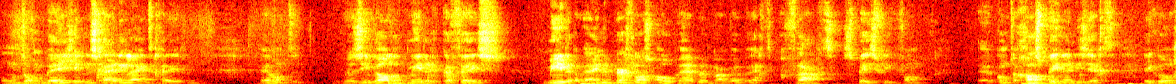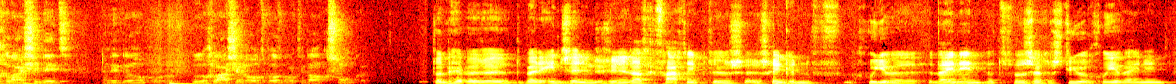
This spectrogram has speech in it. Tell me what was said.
Om het toch een beetje in de scheidinglijn te geven. He, want we zien wel dat meerdere cafés meerdere wijnen per glas open hebben. Maar we hebben echt gevraagd specifiek van, er komt een gast binnen en die zegt ik wil een glaasje wit en ik wil, een glaasje rood, wat wordt er dan geschonken? Dan hebben we bij de inzending dus inderdaad gevraagd importeurs uh, schenken goede wijn in. Dat wil zeggen stuur een goede wijn in.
